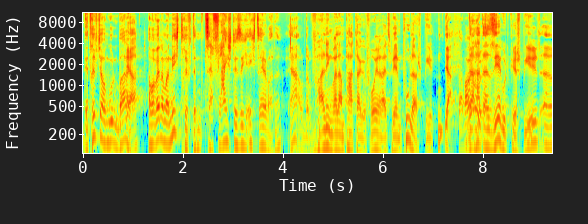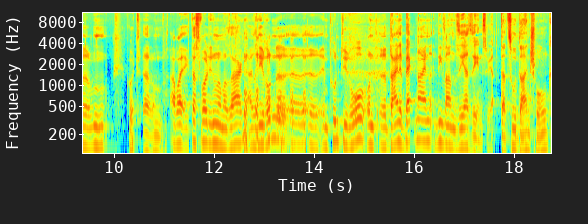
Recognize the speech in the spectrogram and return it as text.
der trifft ja auch einen guten Ball. Ja. Aber wenn er mal nicht trifft, dann zerfleischt er sich echt selber. Ne? Ja, und vor allen Dingen, weil er ein paar Tage vorher, als wir im Pooler spielten, ja, da, war da hat er sehr gut gespielt. Ähm, gut, ähm, aber ich, das wollte ich nur noch mal sagen. Also die Runde äh, im Puntiro und äh, deine Backnine, die waren sehr sehenswert. Dazu dein Schwung.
